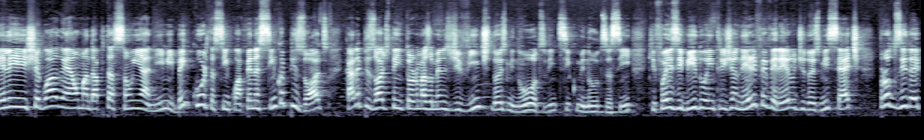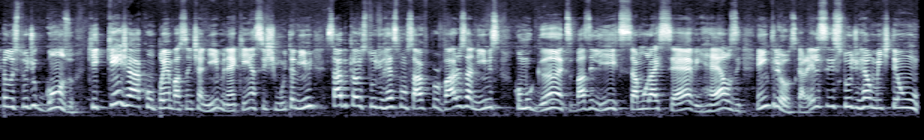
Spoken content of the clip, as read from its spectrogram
ele chegou a ganhar uma adaptação em anime bem curta, assim, com apenas 5 episódios. Cada episódio tem em torno mais ou menos de 22 minutos, 25 minutos, assim, que foi exibido entre janeiro e fevereiro de 2007, produzido aí pelo estúdio Gonzo, que quem já acompanha bastante anime, né, quem assiste muito anime, sabe que é o estúdio responsável por vários animes como Gantz, Basilisk, Samurai 7, Hellsing, entre outros, cara. Esse estúdio realmente tem um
